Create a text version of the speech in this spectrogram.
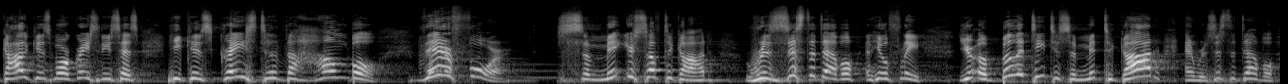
God gives more grace, and he says, He gives grace to the humble. Therefore, submit yourself to God, resist the devil, and he'll flee. Your ability to submit to God and resist the devil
